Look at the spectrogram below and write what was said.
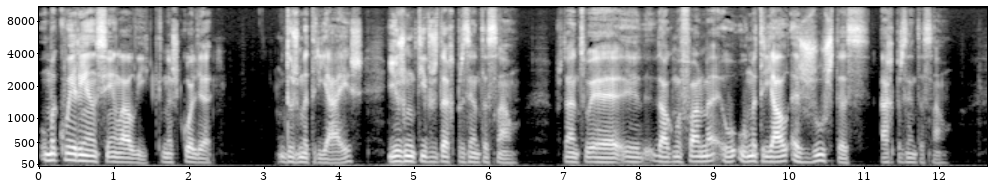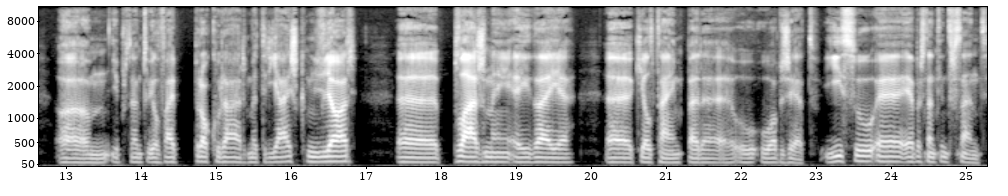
uma coerência em Lalique na escolha dos materiais e os motivos da representação. Portanto, é, é, de alguma forma, o, o material ajusta-se à representação. Um, e, portanto, ele vai procurar materiais que melhor uh, plasmem a ideia uh, que ele tem para o, o objeto. E isso é, é bastante interessante.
